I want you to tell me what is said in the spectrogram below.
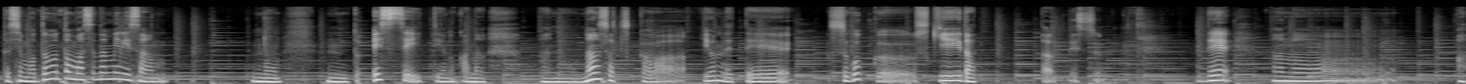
私もともと増田美里さんの、うんと、エッセイっていうのかなあの何冊か読んでてすごく好きだったんです。であのあ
